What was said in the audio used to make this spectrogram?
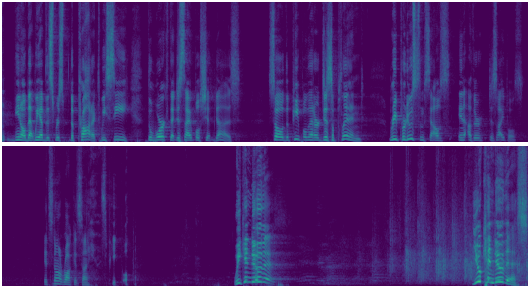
you know that we have this the product we see the work that discipleship does. So the people that are disciplined reproduce themselves in other disciples. It's not rocket science people. We can do this. You can do this.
